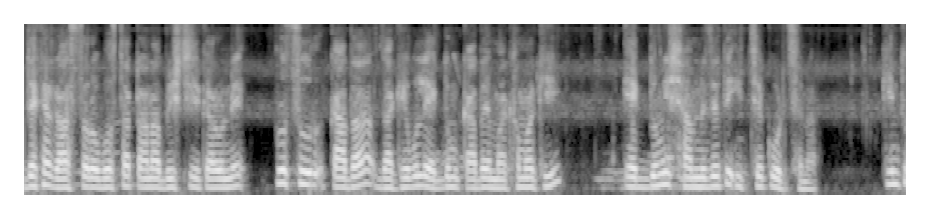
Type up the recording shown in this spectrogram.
দেখেন, রাস্তার অবস্থা, টানা বৃষ্টির কারণে প্রচুর কাদা, যাকে বলে একদম কাদায় মাখামাখি, একদমই সামনে যেতে ইচ্ছে করছে না। কিন্তু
